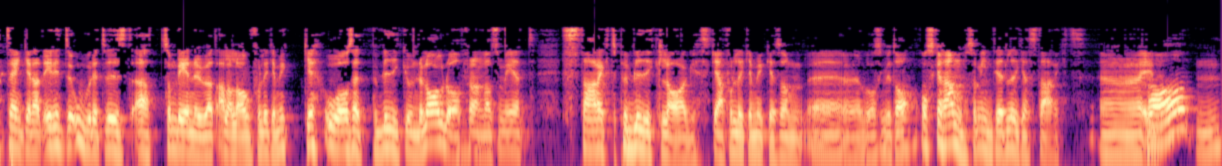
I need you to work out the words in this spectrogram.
tänker att är det inte orättvist att som det är nu att alla lag får lika mycket oavsett publikunderlag då för alla som är ett starkt publiklag ska få lika mycket som eh, vad ska vi ta? Oskarshamn som inte är ett lika starkt. Eh, Ja. Mm.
